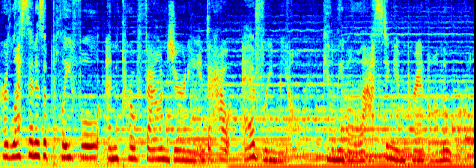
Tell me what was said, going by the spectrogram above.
Her lesson is a playful and profound journey into how every meal can leave a lasting imprint on the world.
